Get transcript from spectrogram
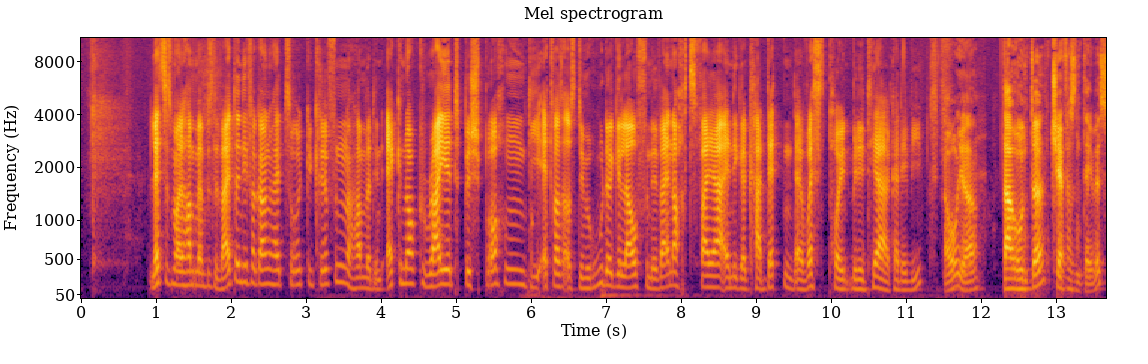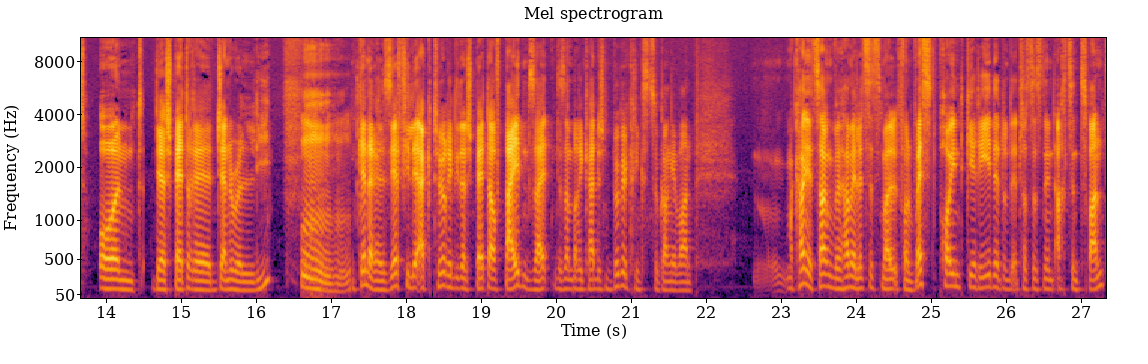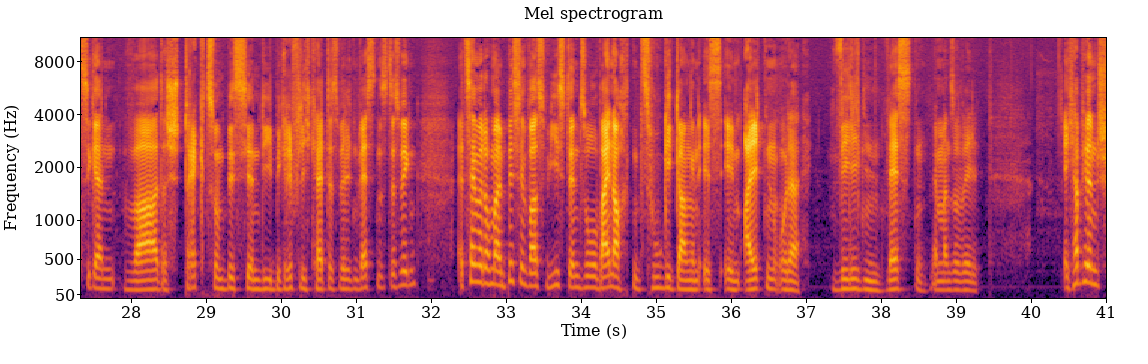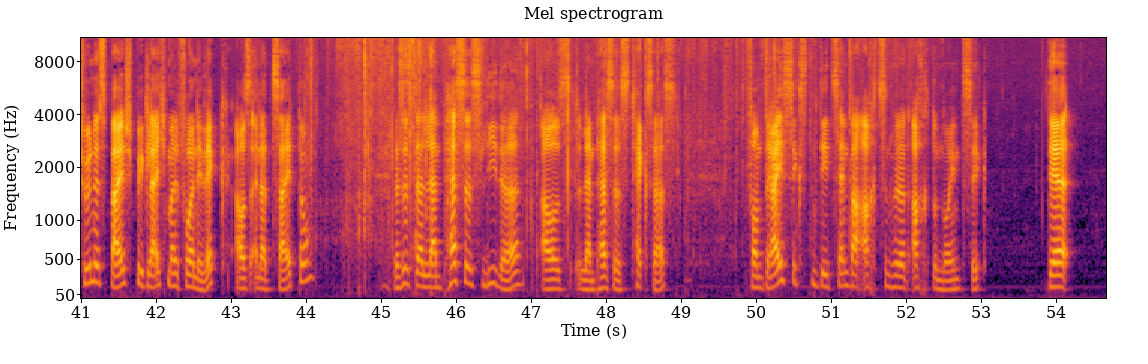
Letztes Mal haben wir ein bisschen weiter in die Vergangenheit zurückgegriffen, haben wir den Eggnog Riot besprochen, die etwas aus dem Ruder gelaufene Weihnachtsfeier einiger Kadetten der West Point Militärakademie. Oh ja. Darunter Jefferson Davis. Und der spätere General Lee. Mhm. Generell sehr viele Akteure, die dann später auf beiden Seiten des amerikanischen Bürgerkriegs zugange waren. Man kann jetzt sagen, wir haben ja letztes Mal von West Point geredet und etwas, das in den 1820ern war. Das streckt so ein bisschen die Begrifflichkeit des Wilden Westens. Deswegen erzählen wir doch mal ein bisschen was, wie es denn so Weihnachten zugegangen ist im alten oder wilden Westen, wenn man so will. Ich habe hier ein schönes Beispiel gleich mal vorneweg aus einer Zeitung. Das ist der Lampasas Leader aus Lampasas, Texas, vom 30. Dezember 1898, der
